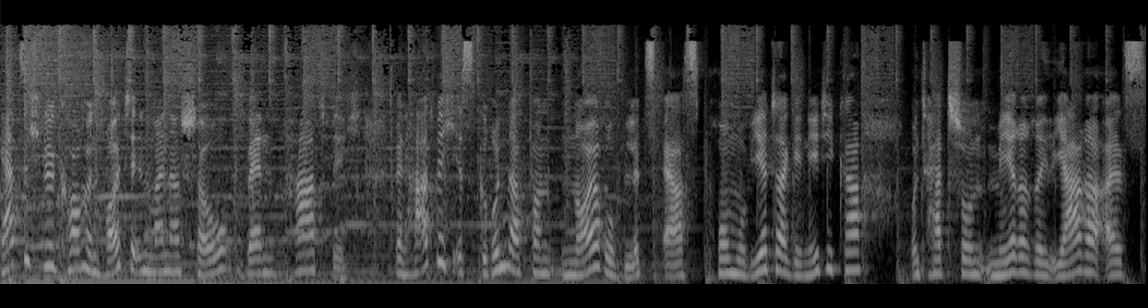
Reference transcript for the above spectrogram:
Herzlich willkommen heute in meiner Show Ben Hartwig. Ben Hartwig ist Gründer von Neuroblitz. Er ist promovierter Genetiker und hat schon mehrere Jahre als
